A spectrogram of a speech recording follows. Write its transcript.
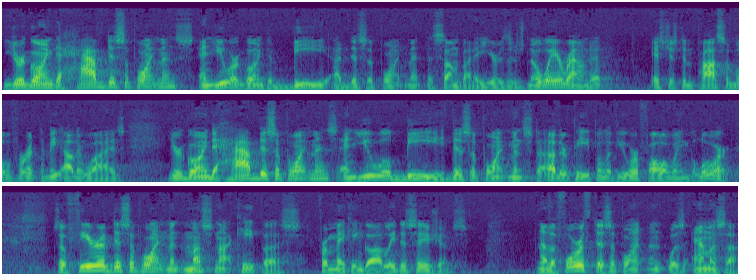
you're going to have disappointments and you are going to be a disappointment to somebody. You're, there's no way around it. It's just impossible for it to be otherwise. You're going to have disappointments and you will be disappointments to other people if you are following the Lord. So, fear of disappointment must not keep us from making godly decisions. Now, the fourth disappointment was Amasa.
